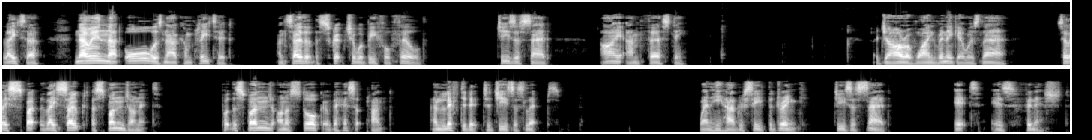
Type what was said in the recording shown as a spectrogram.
Later, knowing that all was now completed, and so that the scripture would be fulfilled, Jesus said, I am thirsty. A jar of wine vinegar was there, so they, they soaked a sponge on it, put the sponge on a stalk of the hyssop plant, and lifted it to Jesus' lips. When he had received the drink, Jesus said, It is finished.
